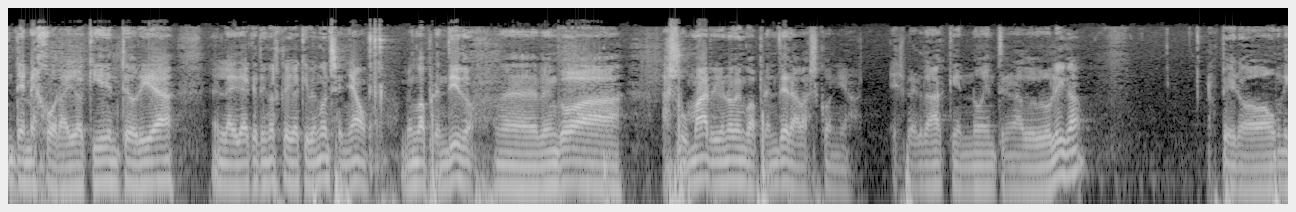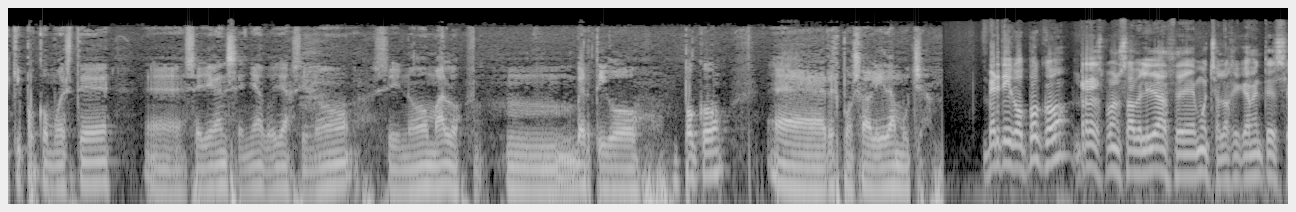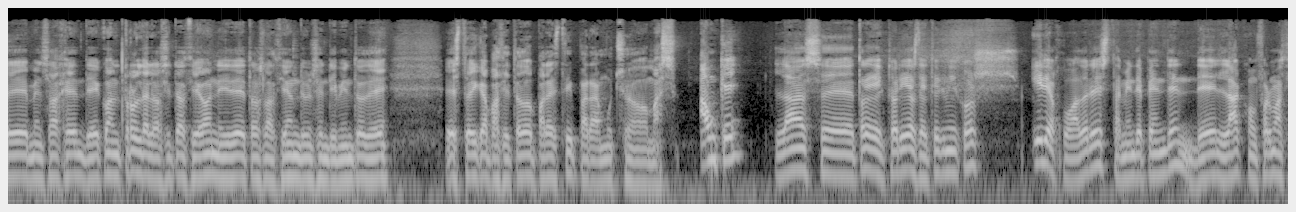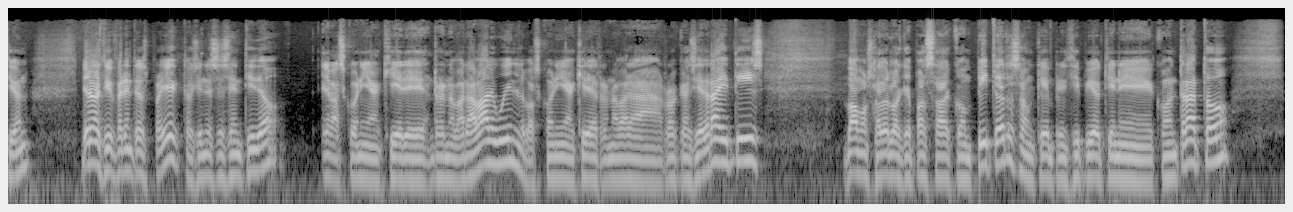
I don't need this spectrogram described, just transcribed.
de mejora. Yo aquí, en teoría, la idea que tengo es que yo aquí vengo enseñado, vengo aprendido, eh, vengo a, a, sumar, yo no vengo a aprender a Vasconia. Es verdad que no he entrenado Euroliga, pero a un equipo como este eh, se llega enseñado ya, si no, malo. Mm, vértigo poco, eh, responsabilidad mucha. Vértigo poco, responsabilidad eh, mucha. Lógicamente ese mensaje de control de la situación y de traslación de un sentimiento de estoy capacitado para esto y para mucho más. Aunque las trayectorias de técnicos y de jugadores también dependen de la conformación de los diferentes proyectos. Y en ese sentido, el Vasconia quiere renovar a Baldwin, el Vasconia quiere renovar a Rocas y Edraitis. Vamos a ver lo que pasa con Peters, aunque en principio tiene contrato.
